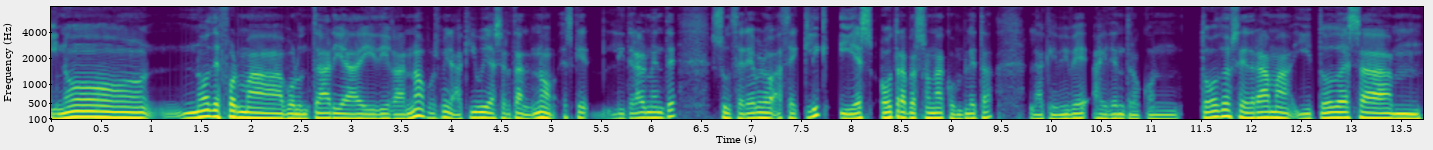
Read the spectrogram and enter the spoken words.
y no, no de forma voluntaria y digan, no, pues mira, aquí voy a ser tal. No, es que literalmente su cerebro hace clic y es otra persona completa la que vive ahí dentro, con todo ese drama y toda esa... Mm,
